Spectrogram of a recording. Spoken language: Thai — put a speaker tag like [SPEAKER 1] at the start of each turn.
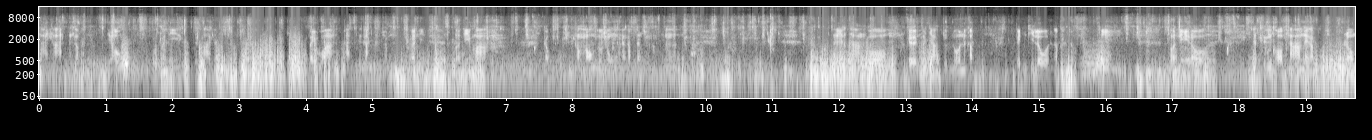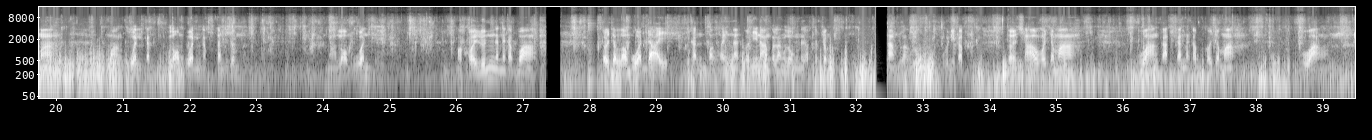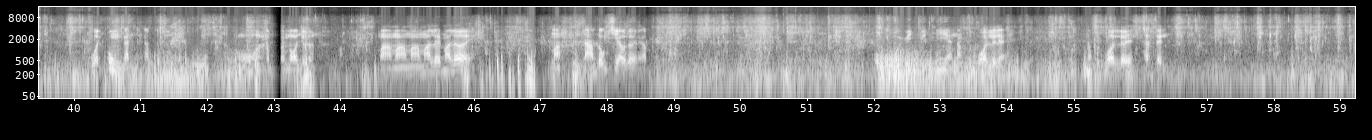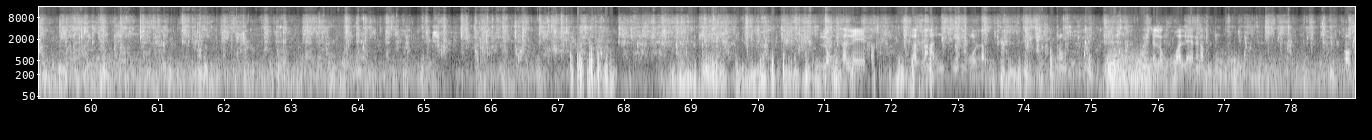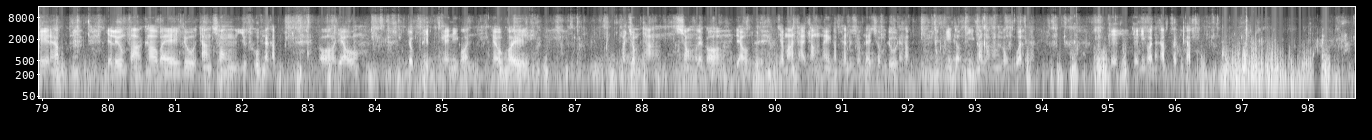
[SPEAKER 1] ชายหาดนะครับ เดี๋ยววันนี้จะพาท่านไปวางกันนะครับท่านผู้ชมตอนนี้ตอนนี้มากับน้องๆหนูๆนะครับท่านผู้ชมนู่นระยะทางก็เดินมาจากจุดนู้นนะครับ เป็นกิโลนะครับที่ตอนนี้เราจะถึงขอบน้ำเลยครับ เรามาวางอวนกันล้อมอวนครับท่านผู้ชม มาล้อมอวน มาคอยลุ้นกันนะครับว่า เราจะล้อมอวนได้กันบ้างไหมนะตอนนี้น้ำกำลังลงนะครับท่านผู้ชมน้ำกำลังลงวันนี้ครับ ตอนเช้าเขาจะมาวางกัดกันนะครับเขาจะมาวางอวนกุ้งกันนะครับโอ้กำลังนอนอยู่เลยมามามามาเลยมาเลย มาน้ำลงเชี่ยวเลยนะครับโอ้โหวิทวิทนี่นักฟุตบอลเลยแหละนักฟุตบอลเลยชัดเซน ทะเลกับหลานหลานๆหนูนะครับมันจะลงอวนเลยนะครับ โอเคนะครับ อย่าลืมฝากเข้าไปดูทางช่อง YouTube นะครับก็เดี๋ยวจบคลิปแค่นี้ก่อน เดี๋ยวค่อยมาชมทางช่องแล้วก็เดี๋ยวจะมาถ่ายทำให้กับท่านผู้ชมได้ชมดูนะครับนี่ตอนนี้กำลังลงวนเลยครับโอเคแค่นี้ก่อนนะครับ สวัสดีครับ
